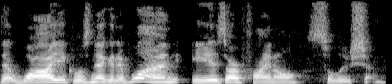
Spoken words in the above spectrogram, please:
that y equals negative 1 is our final solution.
